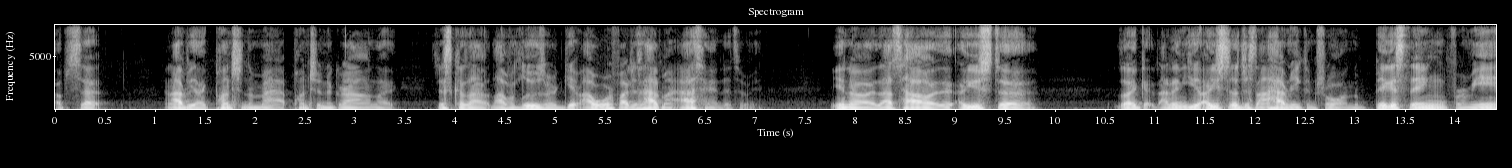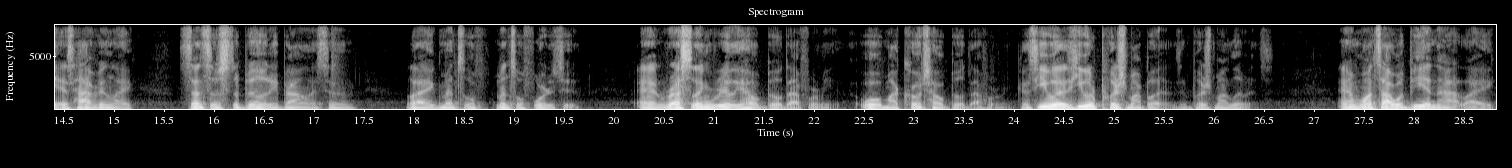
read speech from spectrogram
upset. And I'd be like punching the mat, punching the ground, like just because I, I would lose or get, or if I just had my ass handed to me. You know, that's how I used to like I didn't I used to just not have any control. And the biggest thing for me is having like sense of stability, balance, and like mental mental fortitude. And wrestling really helped build that for me. Well, my coach helped build that for me because he would he would push my buttons and push my limits. And once I would be in that like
